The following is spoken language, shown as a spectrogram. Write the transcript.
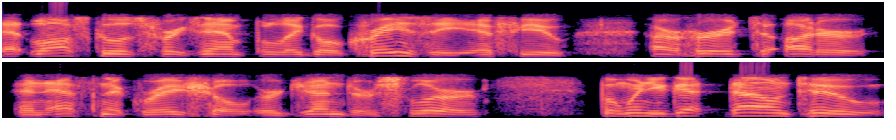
at law schools, for example, they go crazy if you are heard to utter an ethnic, racial, or gender slur. But when you get down to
